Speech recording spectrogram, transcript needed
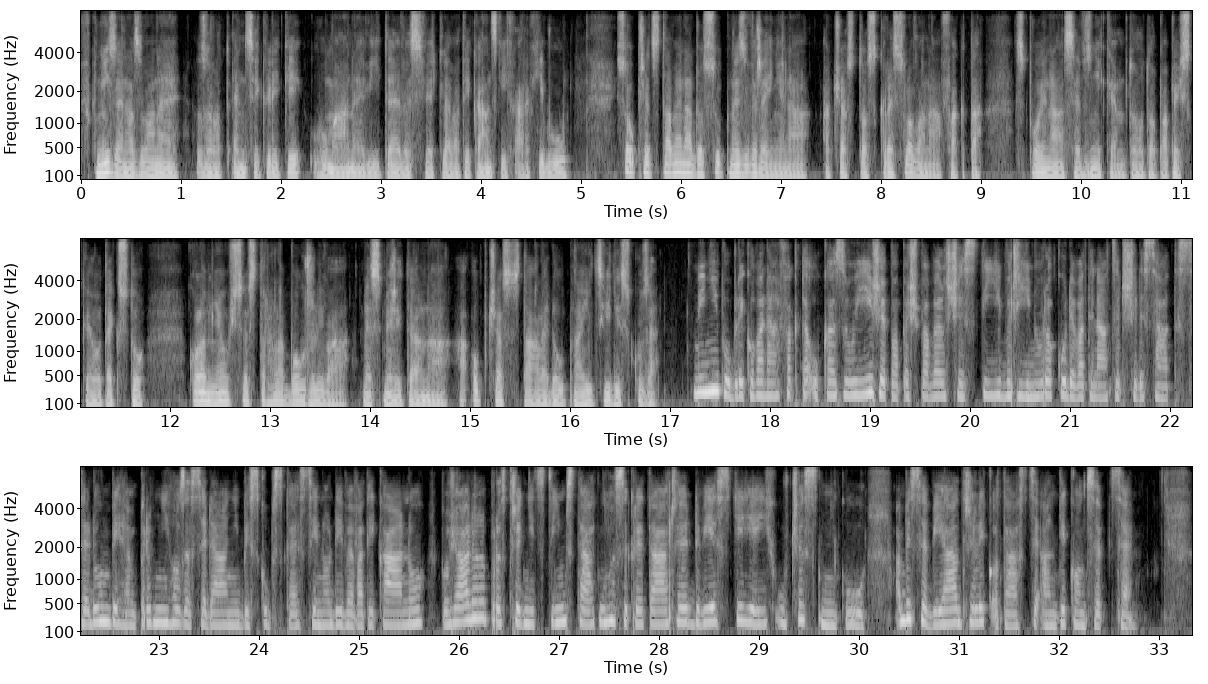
V knize nazvané Zrod encykliky Humáné víté ve světle vatikánských archivů jsou představena dosud nezveřejněná a často zkreslovaná fakta spojená se vznikem tohoto papežského textu, kolem něhož se strhla bouřlivá, nesměřitelná a občas stále doutnající diskuze. Nyní publikovaná fakta ukazují, že papež Pavel VI. v říjnu roku 1967 během prvního zasedání biskupské synody ve Vatikánu požádal prostřednictvím státního sekretáře 200 jejich účastníků, aby se vyjádřili k otázce antikoncepce.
